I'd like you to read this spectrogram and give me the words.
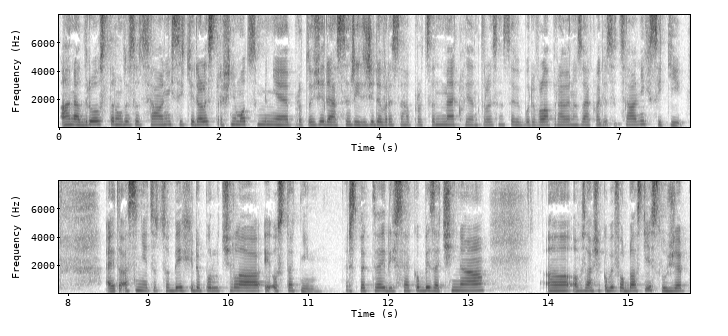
A na druhou stranu ty sociální sítě dali strašně moc mě, protože dá se říct, že 90% mé klientely jsem se vybudovala právě na základě sociálních sítí. A je to asi něco, co bych doporučila i ostatním. Respektive, když se jakoby začíná, uh, obzvlášť jakoby v oblasti služeb,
